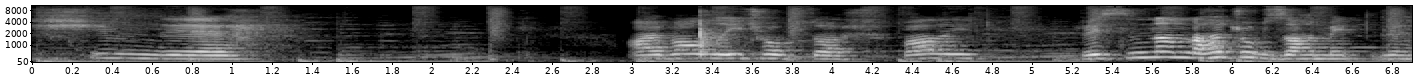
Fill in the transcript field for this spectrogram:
Şimdi Ay vallahi çok zor. Vallahi resimden daha çok zahmetli.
